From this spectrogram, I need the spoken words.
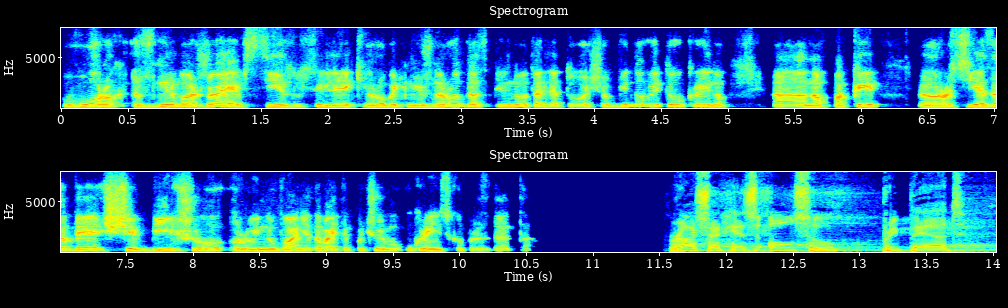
ворог зневажає всі зусилля, які робить міжнародна спільнота для того, щоб відновити Україну. А навпаки, е, Росія завдає ще більшого руйнування. Давайте почуємо українського президента. Russia has also prepared.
